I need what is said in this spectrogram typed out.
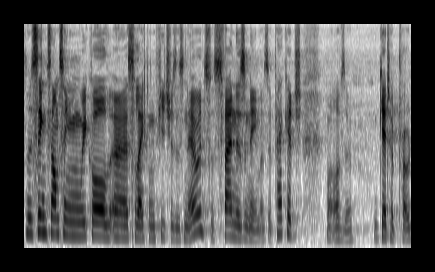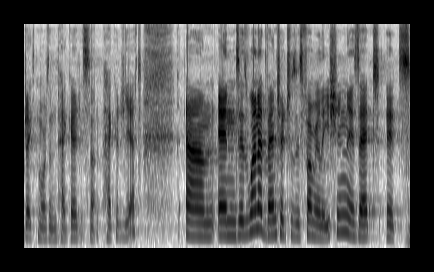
so this is something we call uh, selecting features as nodes. So Sven is the name of the package, well, of the GitHub project more than package. It's not a package yet. Um, and there's one advantage to this formulation is that it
